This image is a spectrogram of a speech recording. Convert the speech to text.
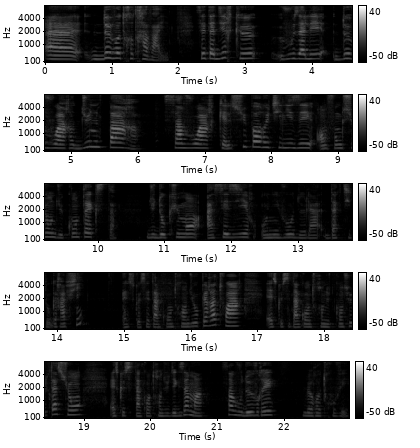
de votre travail. C'est-à-dire que vous allez devoir d'une part savoir quel support utiliser en fonction du contexte du document à saisir au niveau de la dactylographie. Est-ce que c'est un compte-rendu opératoire? Est-ce que c'est un compte-rendu de consultation? Est-ce que c'est un compte-rendu d'examen? Ça, vous devrez le retrouver,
